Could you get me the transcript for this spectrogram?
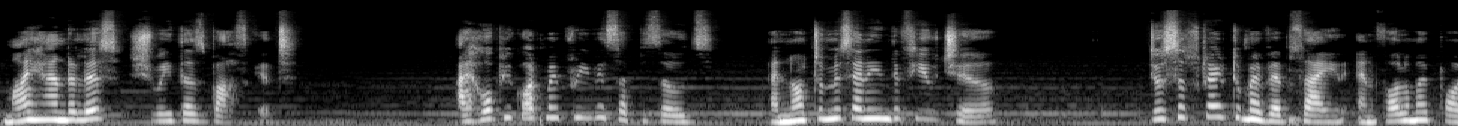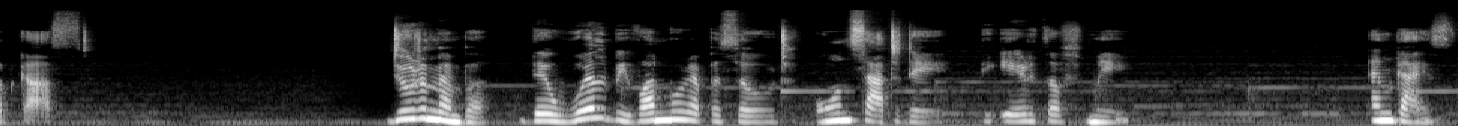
My handle is Shweta's Basket. I hope you got my previous episodes, and not to miss any in the future, do subscribe to my website and follow my podcast. Do remember, there will be one more episode on Saturday, the 8th of May. And guys,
